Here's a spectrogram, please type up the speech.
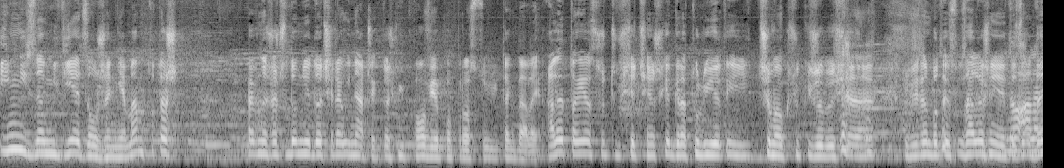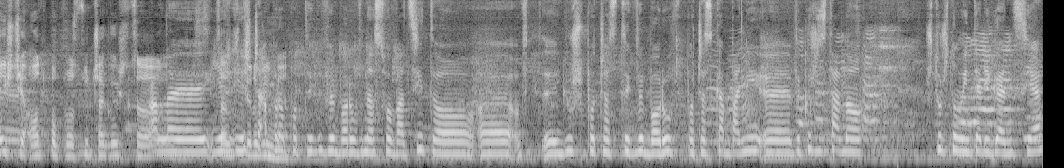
inni znajomi wiedzą, że nie mam, to też pewne rzeczy do mnie docierają inaczej, ktoś mi powie po prostu i tak dalej. Ale to jest rzeczywiście ciężkie, gratuluję i trzymam kciuki, żeby się, bo to jest uzależnienie, to No, jest ale- odejście od po prostu czegoś, co Ale je, jeszcze a robimy. propos tych wyborów na Słowacji, to e, e, już podczas tych wyborów, podczas kampanii e, wykorzystano sztuczną inteligencję.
